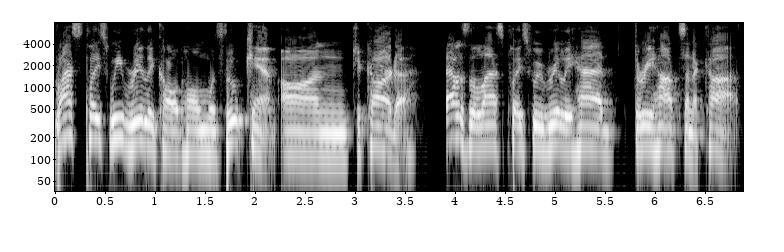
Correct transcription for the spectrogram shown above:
Last place we really called home was boot camp on Jakarta. That was the last place we really had three hots and a cot.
